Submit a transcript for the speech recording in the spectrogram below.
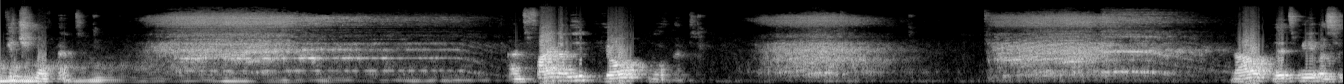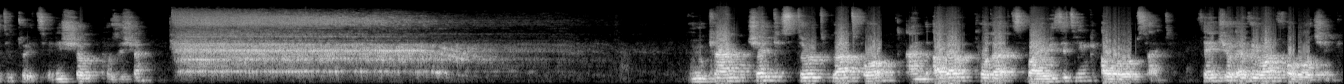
pitch movement, and finally yaw movement. Now let me reset it to its initial position. You can check Stewart platform and other products by visiting our website. Thank you everyone for watching.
